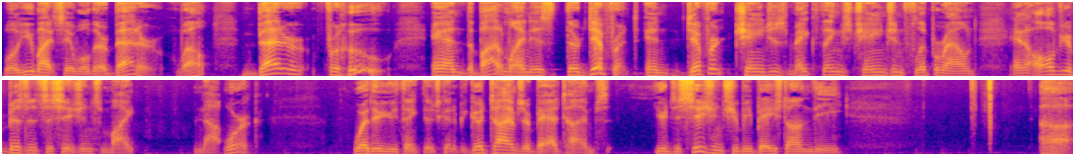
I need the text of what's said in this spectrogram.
Well, you might say, well, they're better. Well, better for who? And the bottom line is they're different, and different changes make things change and flip around, and all of your business decisions might not work. Whether you think there's going to be good times or bad times, your decision should be based on the uh,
